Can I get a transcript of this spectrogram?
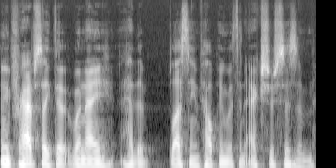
I mean, perhaps like the, when I had the blessing of helping with an exorcism,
